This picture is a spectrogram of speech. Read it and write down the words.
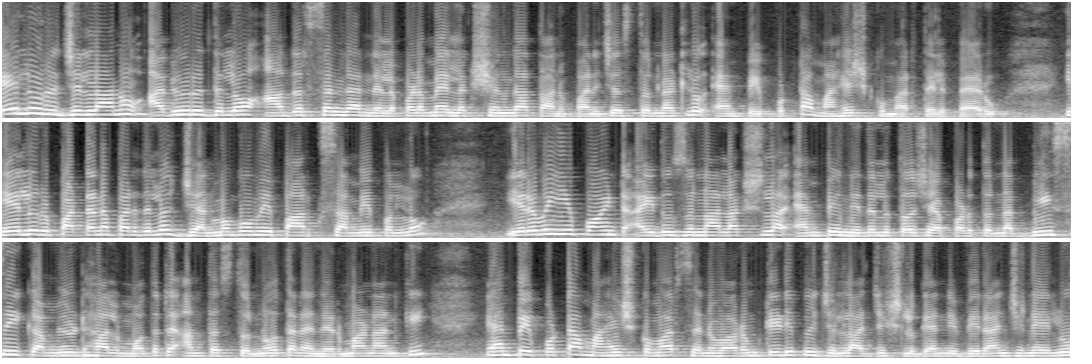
ఏలూరు జిల్లాను అభివృద్ధిలో ఆదర్శంగా నిలపడమే లక్ష్యంగా తాను పనిచేస్తున్నట్లు ఎంపీ పుట్ట మహేష్ కుమార్ తెలిపారు. ఏలూరు పట్టణ పరిధిలో జన్మభూమి పార్క్ సమీపంలో ఇరవై పాయింట్ ఐదు సున్నా లక్షల ఎంపీ నిధులతో చేపడుతున్న బీసీ కమ్యూనిటీ హాల్ మొదటి అంతస్తు నూతన నిర్మాణానికి ఎంపీ పుట్ట మహేష్ కుమార్ శనివారం టీడీపీ జిల్లా అధ్యక్షులు Ganni Veeranjaneyulu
